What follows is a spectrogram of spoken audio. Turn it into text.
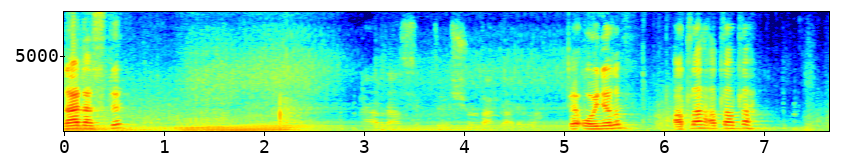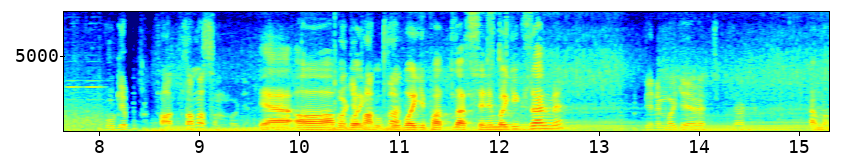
Nereden sıktı? Nereden sıktı? Şuradan galiba. Ve oynayalım. Atla atla atla. Bugi patlamasın bu bugi? Ya aa bu Buggy buggy, bu, patlar. bu buggy patlar. Senin buggy güzel mi? Benim bugi evet güzel. Tamam.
